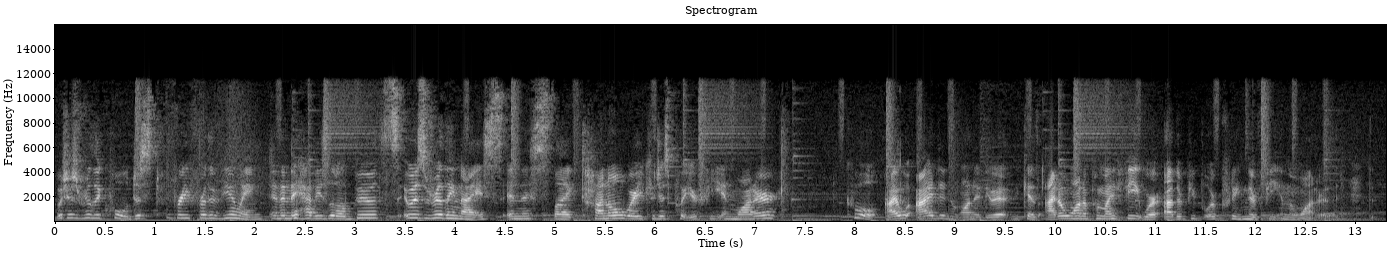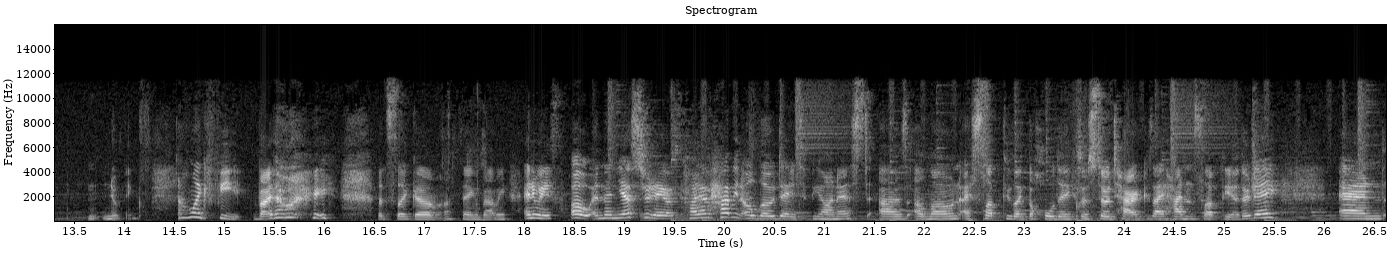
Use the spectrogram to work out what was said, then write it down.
which is really cool, just free for the viewing. And then they have these little booths. It was really nice in this like tunnel where you could just put your feet in water. Cool. I, I didn't want to do it because I don't want to put my feet where other people are putting their feet in the water no thanks. I don't like feet, by the way. That's like a, a, thing about me. Anyways, oh, and then yesterday I was kind of having a low day, to be honest. I was alone. I slept through like the whole day because I was so tired because I hadn't slept the other day. And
